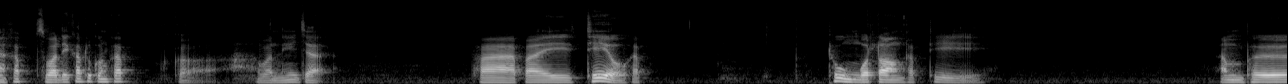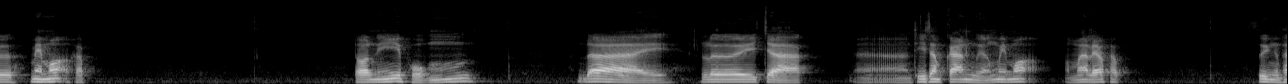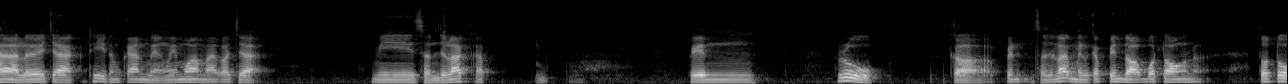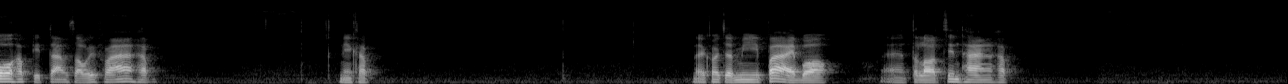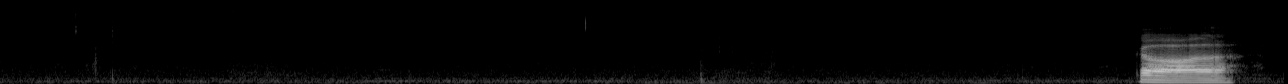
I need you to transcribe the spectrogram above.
อ่าครับ สวัสดีครับทุกคนครับ ก็วันนี้จะพาไปเที่ยวครับ ทุ่งบัวตองครับที่อำเภอแม่เมาะครับ ตอนนี้ผมได้เลยจากาที่ทำการเหมืองแม่เมาะมาแล้วครับ ซึ่งถ้าเลยจากที่ทำการเหมืองแม่เมาะมาก็จะ มีสัญลักษณ์ครับ เป็นรูปก็เป็นสัญลักษณ์เหมือนกับเป็นดอกบัวตองโตๆครับ ติดตามเสาไฟฟ้าครับนี่ครับ แล้วก็จะมีป้ายบอกตลอดเส้นทางครับ ก็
